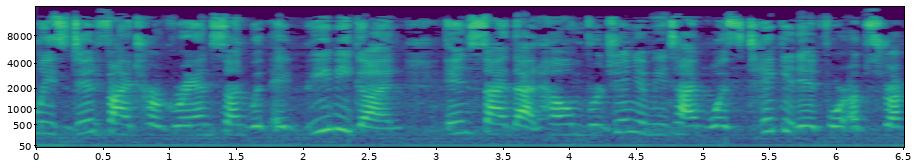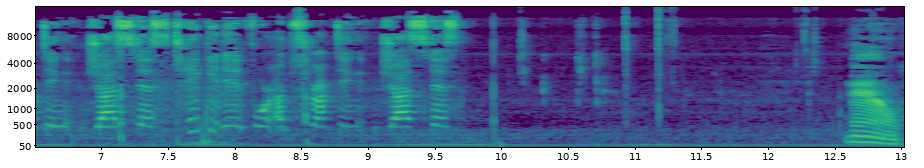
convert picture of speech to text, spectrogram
Police did find her grandson with a BB gun inside that home. Virginia, meantime, was ticketed for obstructing justice. Ticketed for obstructing justice. Now,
